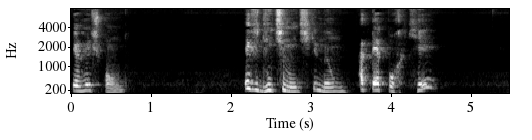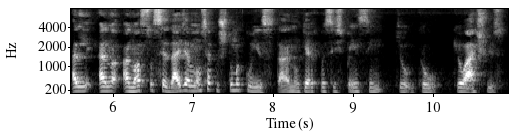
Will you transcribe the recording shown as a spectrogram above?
Eu respondo: evidentemente que não. Até porque a, a, a nossa sociedade ela não se acostuma com isso, tá? Não quero que vocês pensem que eu, que eu, que eu acho isso.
